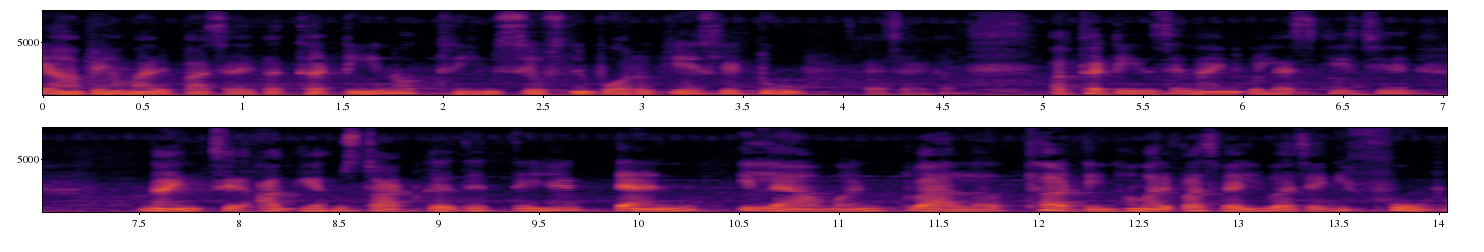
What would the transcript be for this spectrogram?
यहाँ पे हमारे पास आएगा थर्टीन और थ्री से उसने बोरो किया, इसलिए टू रह जाएगा। अब थर्टीन से नाइन को लेस कीजिए। नाइन से आगे हम स्टार्ट कर देते हैं। Ten, eleven, twelve, thirteen. हमारे पास वैल्यू आ जाएगी फोर।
